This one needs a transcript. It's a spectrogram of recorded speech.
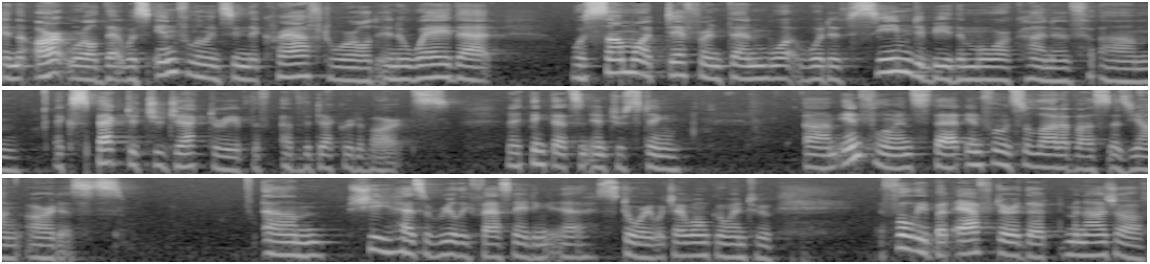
in the art world that was influencing the craft world in a way that was somewhat different than what would have seemed to be the more kind of um, expected trajectory of the, of the decorative arts. And I think that's an interesting um, influence that influenced a lot of us as young artists. Um, she has a really fascinating uh, story, which I won't go into fully, but after the Menage a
